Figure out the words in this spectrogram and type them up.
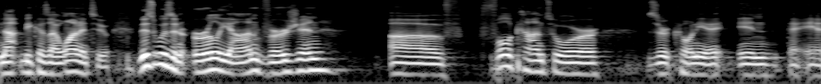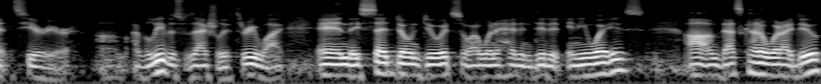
not because I wanted to. This was an early on version of full contour zirconia in the anterior. Um, I believe this was actually 3Y. And they said don't do it, so I went ahead and did it anyways. Um, that's kind of what I do.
